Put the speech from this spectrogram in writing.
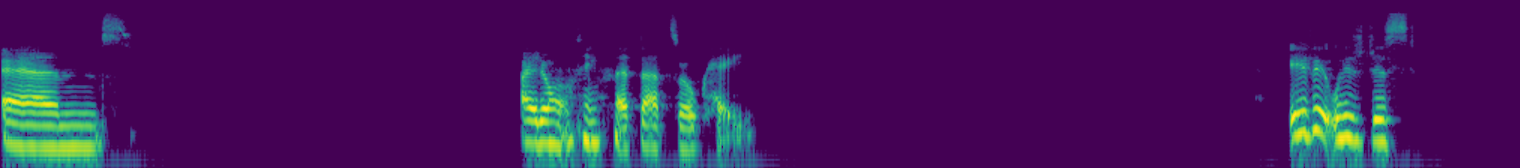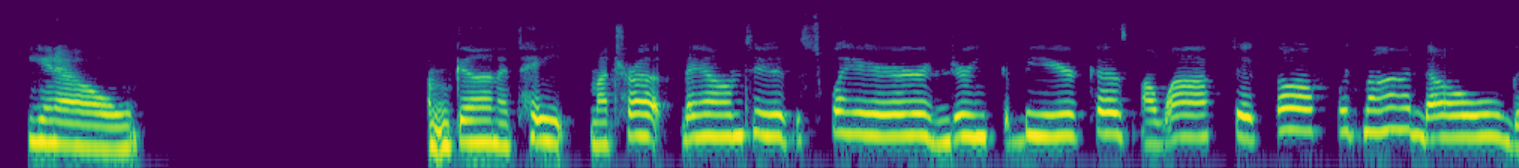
And I don't think that that's okay. If it was just, you know, I'm gonna take my truck down to the square and drink a beer because my wife took off with my dog.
